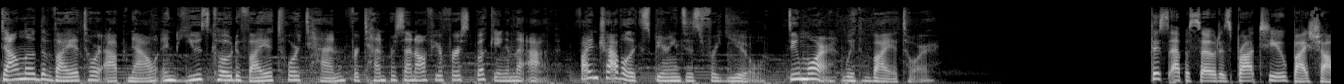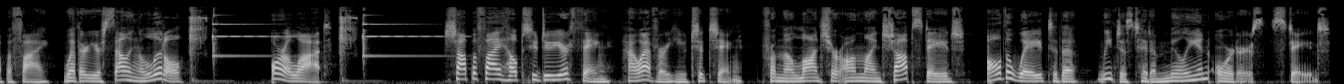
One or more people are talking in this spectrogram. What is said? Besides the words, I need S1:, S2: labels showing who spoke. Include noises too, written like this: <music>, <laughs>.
S1: Download the Viator app now and use code Viator10 for 10% off your first booking in the app. Find travel experiences for you. Do more with Viator.
S2: This episode is brought to you by Shopify. Whether you're selling a little or a lot, Shopify helps you do your thing, however you cha-ching. From the launch your online shop stage, all the way to the we just hit a million orders stage.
